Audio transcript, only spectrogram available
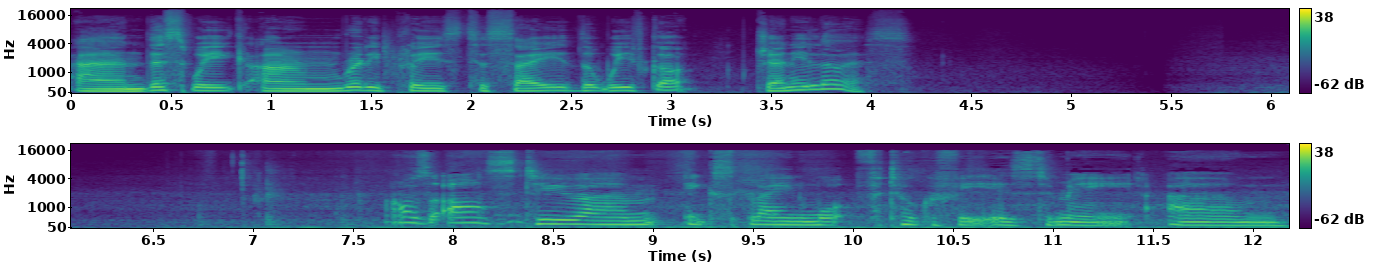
And this week, I'm really pleased to say that we've got Jenny Lewis. I was asked to um, explain what photography is to me. Um,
